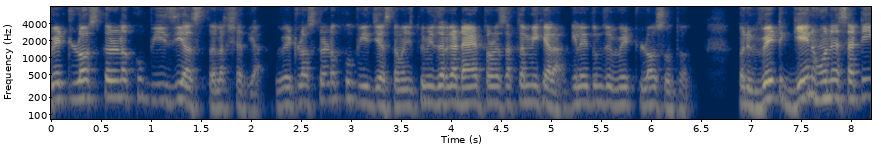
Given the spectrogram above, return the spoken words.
वेट लॉस करणं खूप इझी असतं लक्षात घ्या. वेट लॉस करणं खूप इझी असतं. म्हणजे तुम्ही जर का डाएट थोडासा कमी केला की तुमचं वेट लॉस होतं. पण वेट गेन होण्यासाठी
